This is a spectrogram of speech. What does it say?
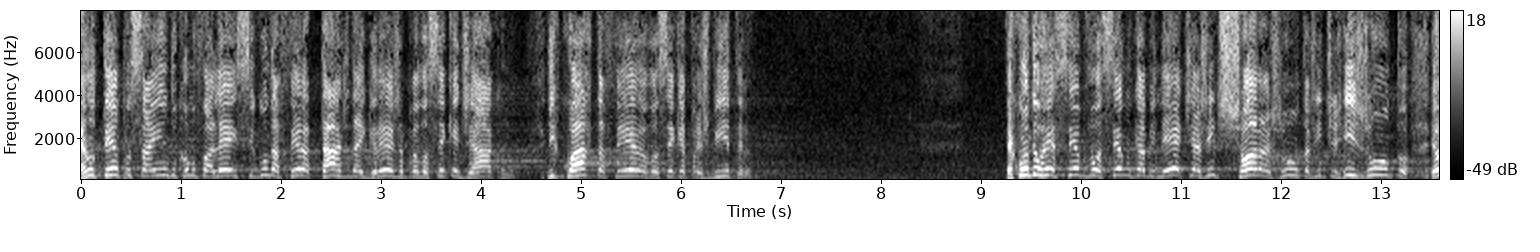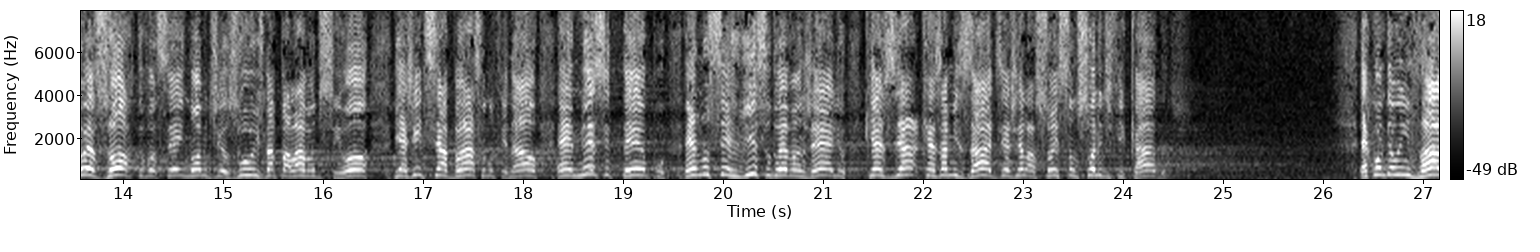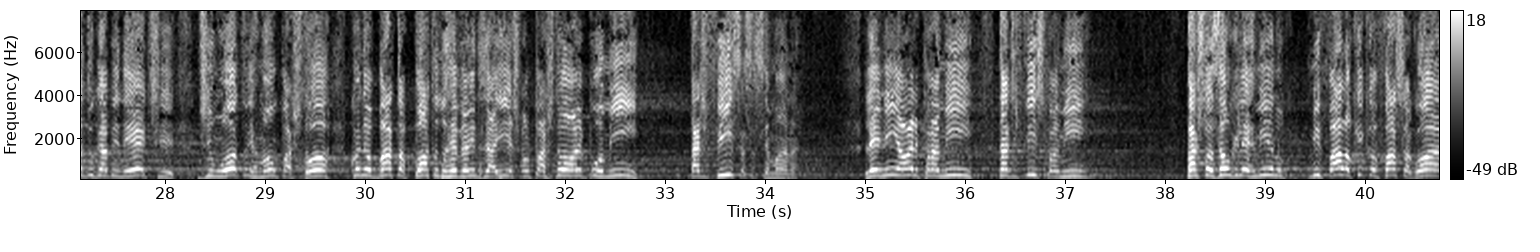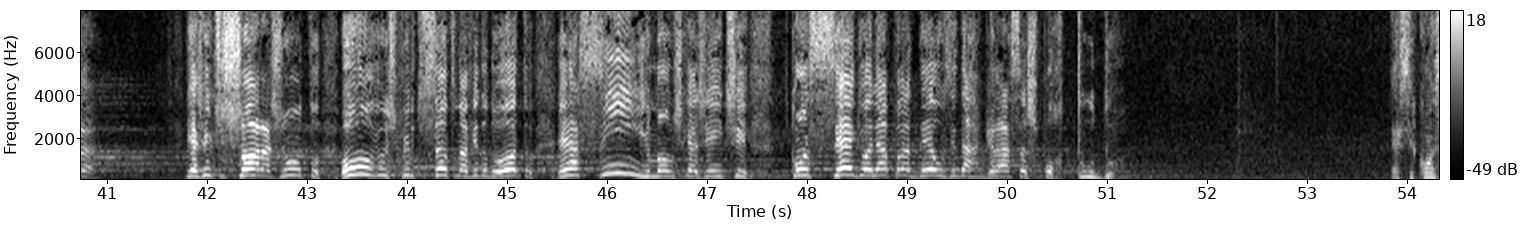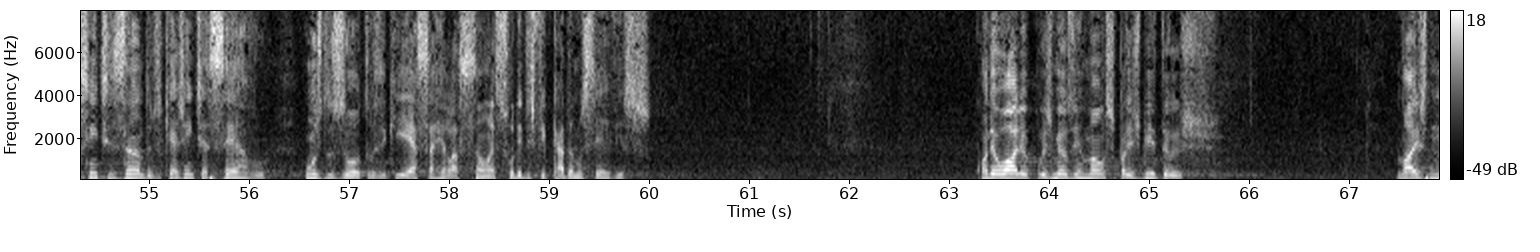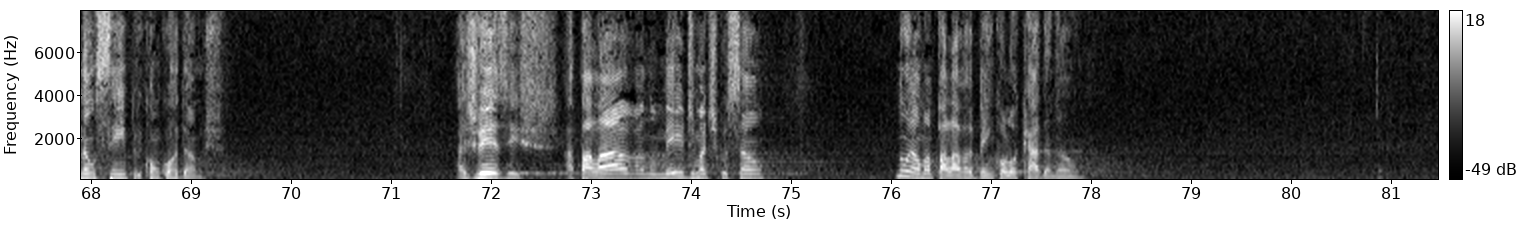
É no tempo saindo, como falei, segunda-feira, tarde da igreja, para você que é diácono, e quarta-feira, você que é presbítero. É quando eu recebo você no gabinete e a gente chora junto, a gente ri junto. Eu exorto você em nome de Jesus, na palavra do Senhor, e a gente se abraça no final. É nesse tempo, é no serviço do Evangelho que as, que as amizades e as relações são solidificadas. É quando eu invado o gabinete de um outro irmão pastor, quando eu bato a porta do reverendo Isaías, falo, pastor, olhe por mim, está difícil essa semana. Leninha, olhe para mim, está difícil para mim. Pastorzão Guilhermino, me fala o que, que eu faço agora. E a gente chora junto, ouve o Espírito Santo na vida do outro. É assim, irmãos, que a gente consegue olhar para Deus e dar graças por tudo. É se conscientizando de que a gente é servo uns dos outros e que essa relação é solidificada no serviço. Quando eu olho para os meus irmãos presbíteros, nós não sempre concordamos. Às vezes, a palavra no meio de uma discussão não é uma palavra bem colocada, não.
